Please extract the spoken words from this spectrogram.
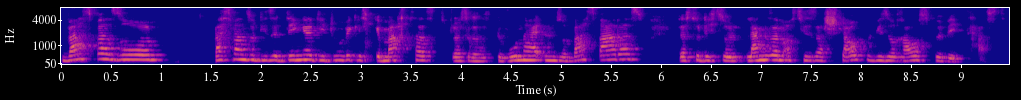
was war so, was waren so diese Dinge, die du wirklich gemacht hast? Du hast gesagt, Gewohnheiten, so was war das, dass du dich so langsam aus dieser Schlaufe wie so rausbewegt hast?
